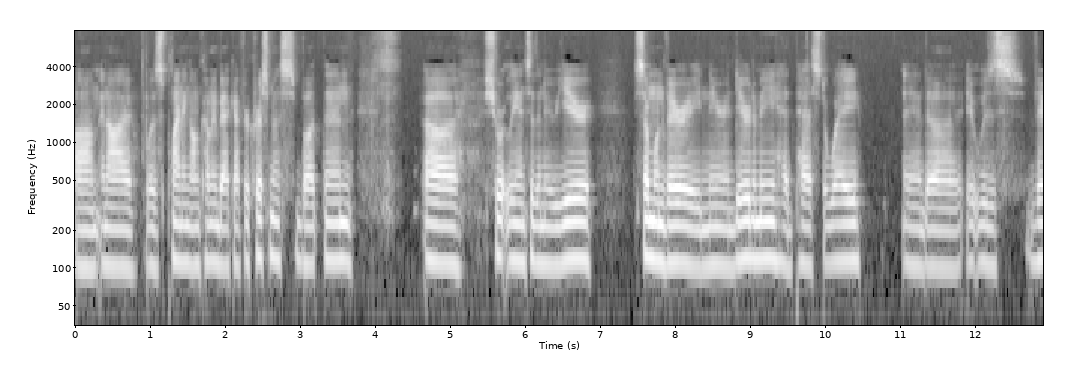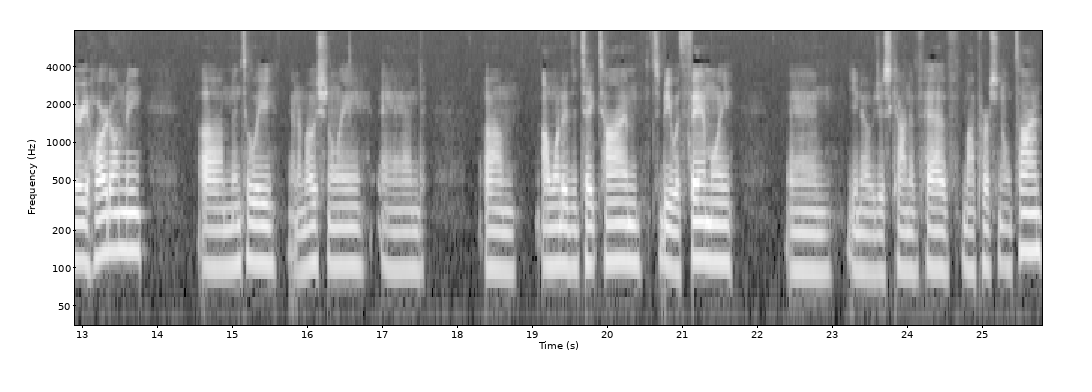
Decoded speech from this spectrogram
um, and I was planning on coming back after Christmas. But then, uh, shortly into the new year, someone very near and dear to me had passed away and uh, it was very hard on me uh, mentally and emotionally and um, i wanted to take time to be with family and you know just kind of have my personal time.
